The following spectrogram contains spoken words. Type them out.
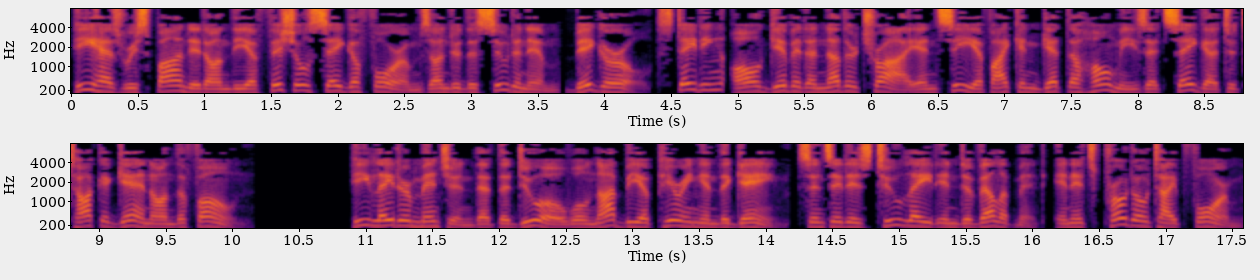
He has responded on the official Sega forums under the pseudonym Big Earl, stating, I'll give it another try and see if I can get the homies at Sega to talk again on the phone. He later mentioned that the duo will not be appearing in the game, since it is too late in development. In its prototype form,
